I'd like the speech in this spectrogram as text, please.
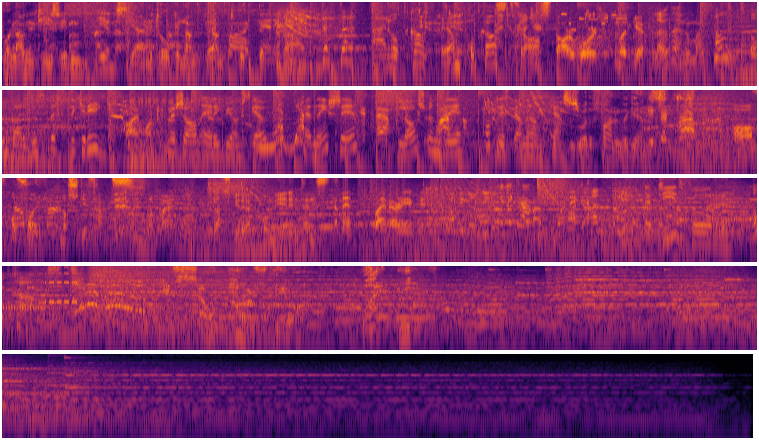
For lang tid siden, i en stjernetåke langt, langt borte, Dette er Hotcast. En podkast fra Star Wars Norge. Alt om verdens beste krig. Med Jean Erik Bjørnskau, Henning Skje, Lars Undli og Christian Ranke. Av og for norske fans. Raskere og mer intenst. Det er tid for Hotcast.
